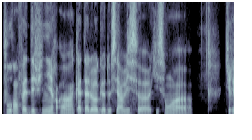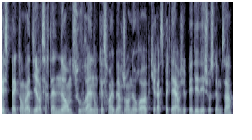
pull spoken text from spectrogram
pour en fait définir euh, un catalogue de services euh, qui sont euh, qui respectent, on va dire, certaines normes souveraines, donc elles sont hébergées en Europe, qui respectent la RGPD, des choses comme ça,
